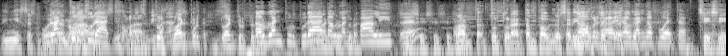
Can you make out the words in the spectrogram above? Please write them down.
L'Iniesta és poeta, Blanc no torturat. No l'has vist. blanc, por- blanc torturat. El blanc torturat, el blanc, torturat. pàl·lid. Eh? Sí, sí, sí. sí. Home, torturat tampoc no seria... No, però és el- el blanc de poeta. Sí, sí.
